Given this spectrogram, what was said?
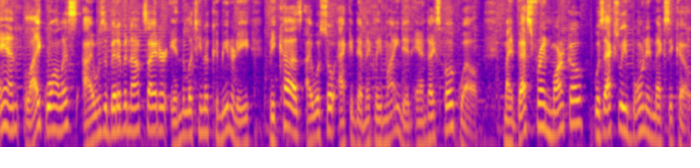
And like Wallace, I was a bit of an outsider in the Latino community because I was so academically minded and I spoke well. My best friend Marco was actually born in Mexico,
